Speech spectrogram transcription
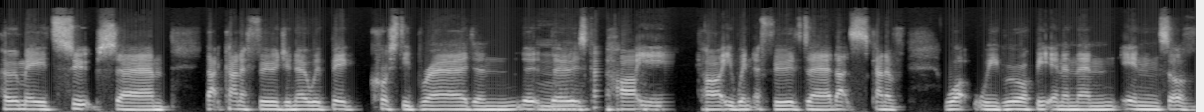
homemade soups, um, that kind of food, you know, with big crusty bread and the, mm. those kind of hearty, hearty winter foods. Uh, that's kind of what we grew up eating. And then in sort of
